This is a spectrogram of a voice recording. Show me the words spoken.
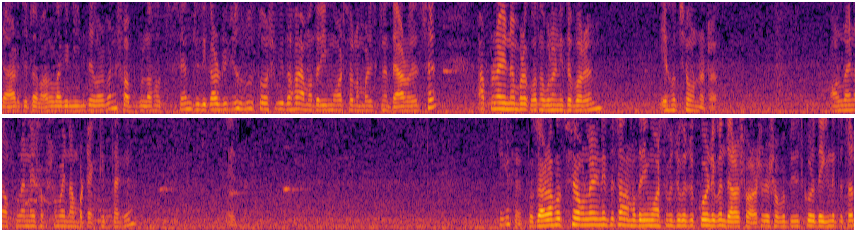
যার যেটা ভালো লাগে নিয়ে নিতে পারবেন, সবগুলো হচ্ছে সেম যদি কারও ডিটেলস বুঝতে অসুবিধা হয়, আমাদের এই হোয়াটসঅ্যাপ নাম্বার স্ক্রিনে দেওয়া রয়েছে। আপনারা এই নাম্বারে কথা বলে নিতে পারেন। এ হচ্ছে অন্যটা। অনলাইন অফলাইনে সবসময় নাম্বারটা অ্যাক্টিভ থাকে। এই ঠিক আছে? তো যারা হচ্ছে অনলাইনে নিতে চান, আমাদের এই হোয়াটসঅ্যাপে যোগাযোগ করে নেবেন। যারা সরাসরি সবাই ভিজিট করে দেখে নিতে চান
